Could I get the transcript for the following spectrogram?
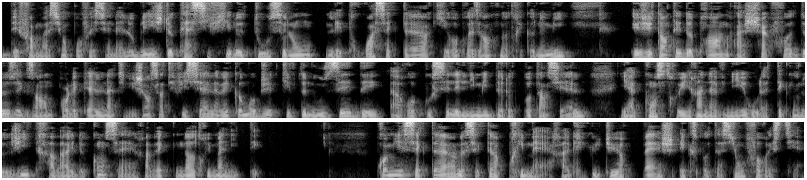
des formations professionnelles obligent, de classifier le tout selon les trois secteurs qui représentent notre économie, et j'ai tenté de prendre à chaque fois deux exemples pour lesquels l'intelligence artificielle avait comme objectif de nous aider à repousser les limites de notre potentiel et à construire un avenir où la technologie travaille de concert avec notre humanité. Premier secteur, le secteur primaire, agriculture, pêche, exploitation forestière.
